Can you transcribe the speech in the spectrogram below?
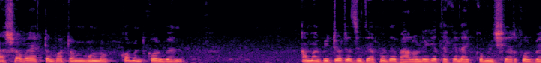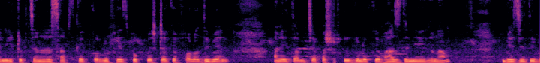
আর সবাই একটা গঠনমূলক কমেন্ট করবেন। আমার ভিডিওটা যদি আপনাদের ভালো লেগে থাকে, লাইক, কমেন্ট, শেয়ার করবেন। ইউটিউব চ্যানেলে সাবস্ক্রাইব করবেন, ফেসবুক পেজটাকে ফলো দিবেন। আর এই তো আমি চাপা শুটকিগুলোকে ভাজতে নিয়ে গেলাম। ভেজে দিব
